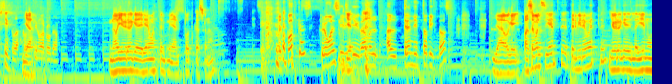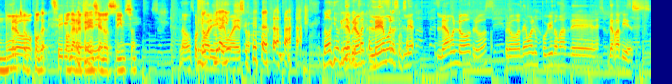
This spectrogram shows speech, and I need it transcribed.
Sin duda. Ya. Roca. No, yo creo que deberíamos terminar el podcast, ¿o no? ¿El podcast? Pero bueno, si llegamos al, trending topic 2. Ya, ok. Pasemos al siguiente, terminemos este. Yo creo que leímos mucho, poca, poca referencia a los Simpsons. No, por favor, mira, yo... eso. no, yo creo que leemos, leamos lo otro, pero démosle un poquito más de, de rapidez.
